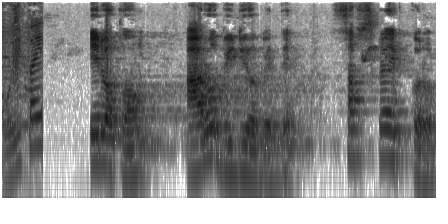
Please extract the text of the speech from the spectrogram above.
কই পাই এরকম আরও ভিডিও পেতে সাবস্ক্রাইব করুন।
